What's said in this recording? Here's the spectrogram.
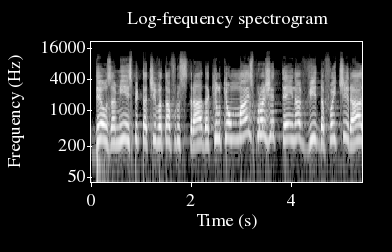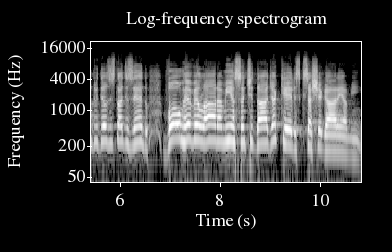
Deus, a minha expectativa está frustrada, aquilo que eu mais projetei na vida foi tirado, e Deus está dizendo: Vou revelar a minha santidade àqueles que se achegarem a mim.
